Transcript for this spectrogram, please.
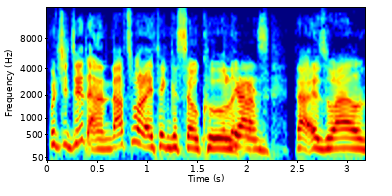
But you did, and that's what I think is so cool Yeah. is that as well.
